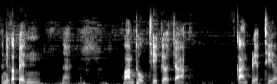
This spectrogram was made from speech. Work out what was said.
อันนี้ก็เป็นนะความทุกข์ที่เกิดจากการเปรียบเทียบ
